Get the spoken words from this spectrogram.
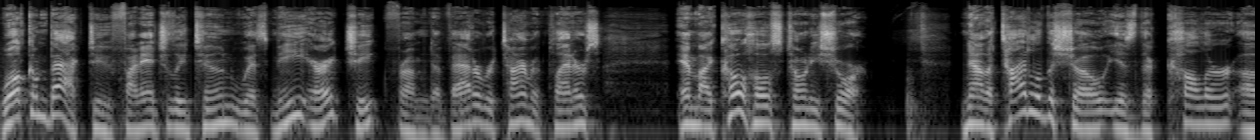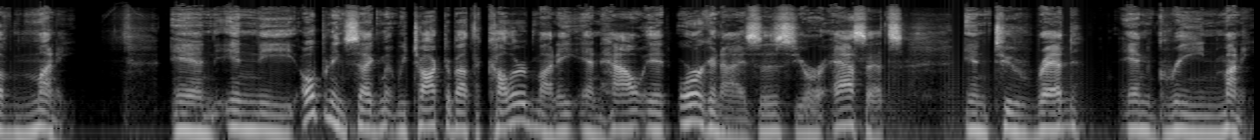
Welcome back to Financially Tuned with me, Eric Cheek from Nevada Retirement Planners, and my co host, Tony Shore. Now, the title of the show is The Color of Money. And in the opening segment, we talked about the color of money and how it organizes your assets into red and green money.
